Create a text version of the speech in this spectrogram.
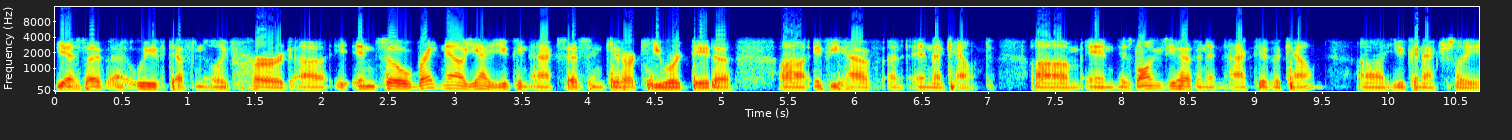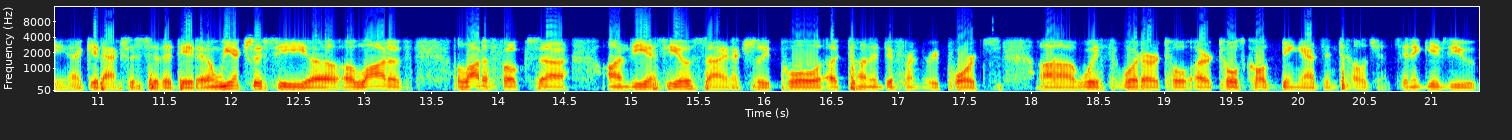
yes, I've, uh, we've definitely heard, uh, and so right now, yeah, you can access and get our keyword data uh, if you have an, an account, um, and as long as you have an, an active account, uh, you can actually uh, get access to the data. And we actually see uh, a lot of a lot of folks on the SEO side actually pull a ton of different reports with what our tool our tools called Bing Ads Intelligence, and it gives you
